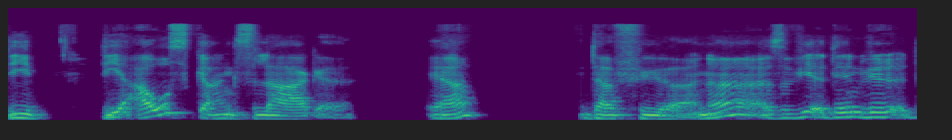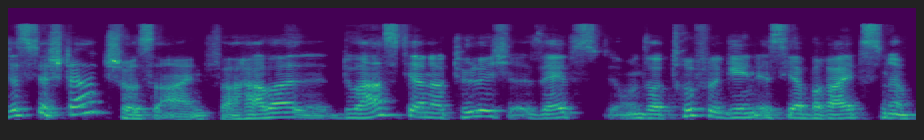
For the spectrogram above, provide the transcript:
die, die Ausgangslage, ja, dafür. Ne? Also wir, den wir, das ist der Startschuss einfach. Aber du hast ja natürlich selbst unser Trüffelgehen ist ja bereits eine,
